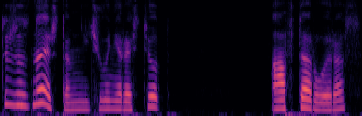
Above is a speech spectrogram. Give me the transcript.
ты же знаешь, там ничего не растет. А второй раз?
